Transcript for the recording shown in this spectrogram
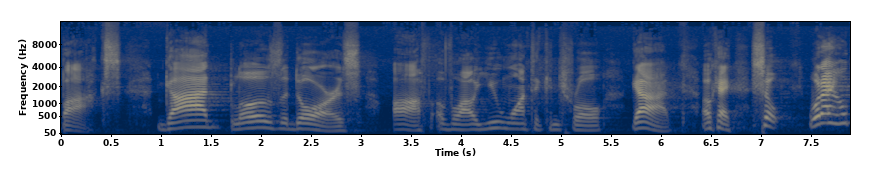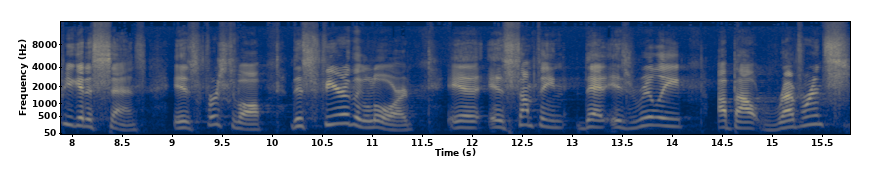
box. God blows the doors off of while you want to control God. Okay, so what I hope you get a sense is first of all, this fear of the Lord is, is something that is really about reverence,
